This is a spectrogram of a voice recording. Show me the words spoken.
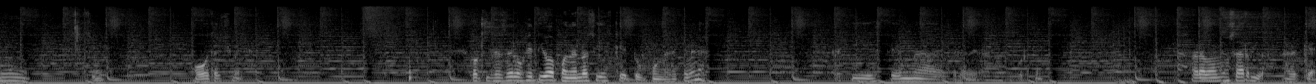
Aquí. Otra chimenea. O quizás el objetivo a ponerlo así es que tú pongas la chimenea y este, una heladera. Ahora vamos arriba, a ver qué.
